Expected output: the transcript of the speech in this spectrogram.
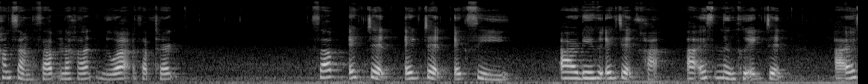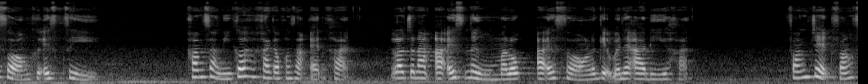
คำสั่ง sub นะคะ หรือว่า subtract sub x 7 x 7 x 4 rd คือ x 7ค่ะ rs 1คือ x 7 rs 2คือ x 4คำสั่งนี้ก็คล้ายๆกับคำสั่ง add ค่ะ เราจะนำ rs 1มาลบ rs 2แล้วเก็บไว้ใน rd ค่ะ ฟังก์7ฟังก์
